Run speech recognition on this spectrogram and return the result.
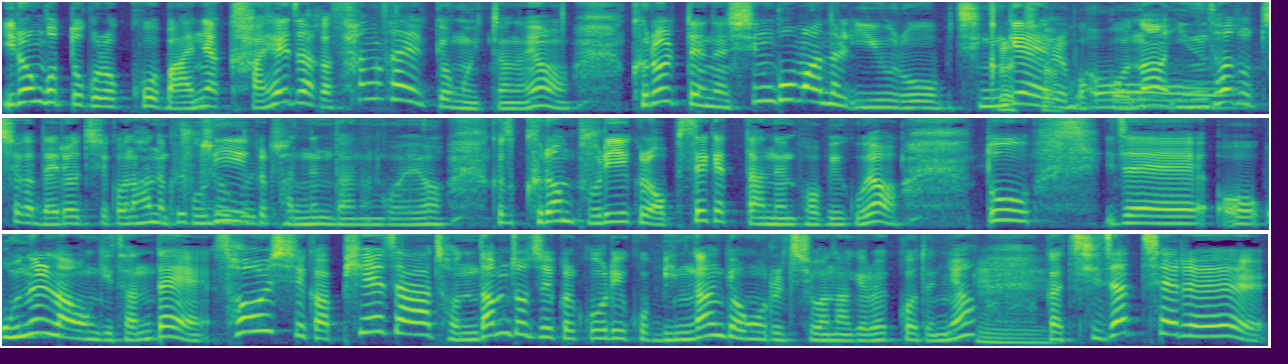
이런 것도 그렇고 만약 가해자가 상사일 경우 있잖아요. 그럴 때는 신고만을 이유로 징계를 그렇죠. 먹거나 오. 어. 인사 조치가 내려지거나 하는 그쵸, 불이익을 그쵸. 받는다는 거예요. 그래서 그런 불이익을 없애겠다는 법이고요. 또 이제 어, 오늘 나온 기사인데 서울시가 피해자 전담 조직을 꾸리고 민간 경우를 지원하기로 했거든요. 음. 그러니까 지자체를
